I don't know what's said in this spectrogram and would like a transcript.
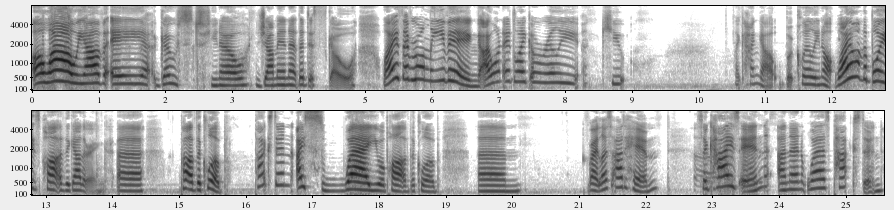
Oh wow, we have a ghost, you know, jamming at the disco. Why is everyone leaving? I wanted like a really cute, like hangout, but clearly not. Why aren't the boys part of the gathering? Uh, part of the club? Paxton, I swear you were part of the club. Um, right, let's add him. So Kai's in, and then where's Paxton?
